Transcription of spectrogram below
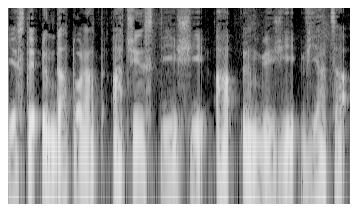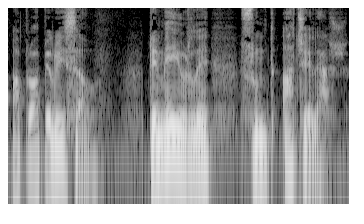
este îndatorat a cinsti și a îngriji viața aproapelui său. Temeiurile sunt aceleași.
